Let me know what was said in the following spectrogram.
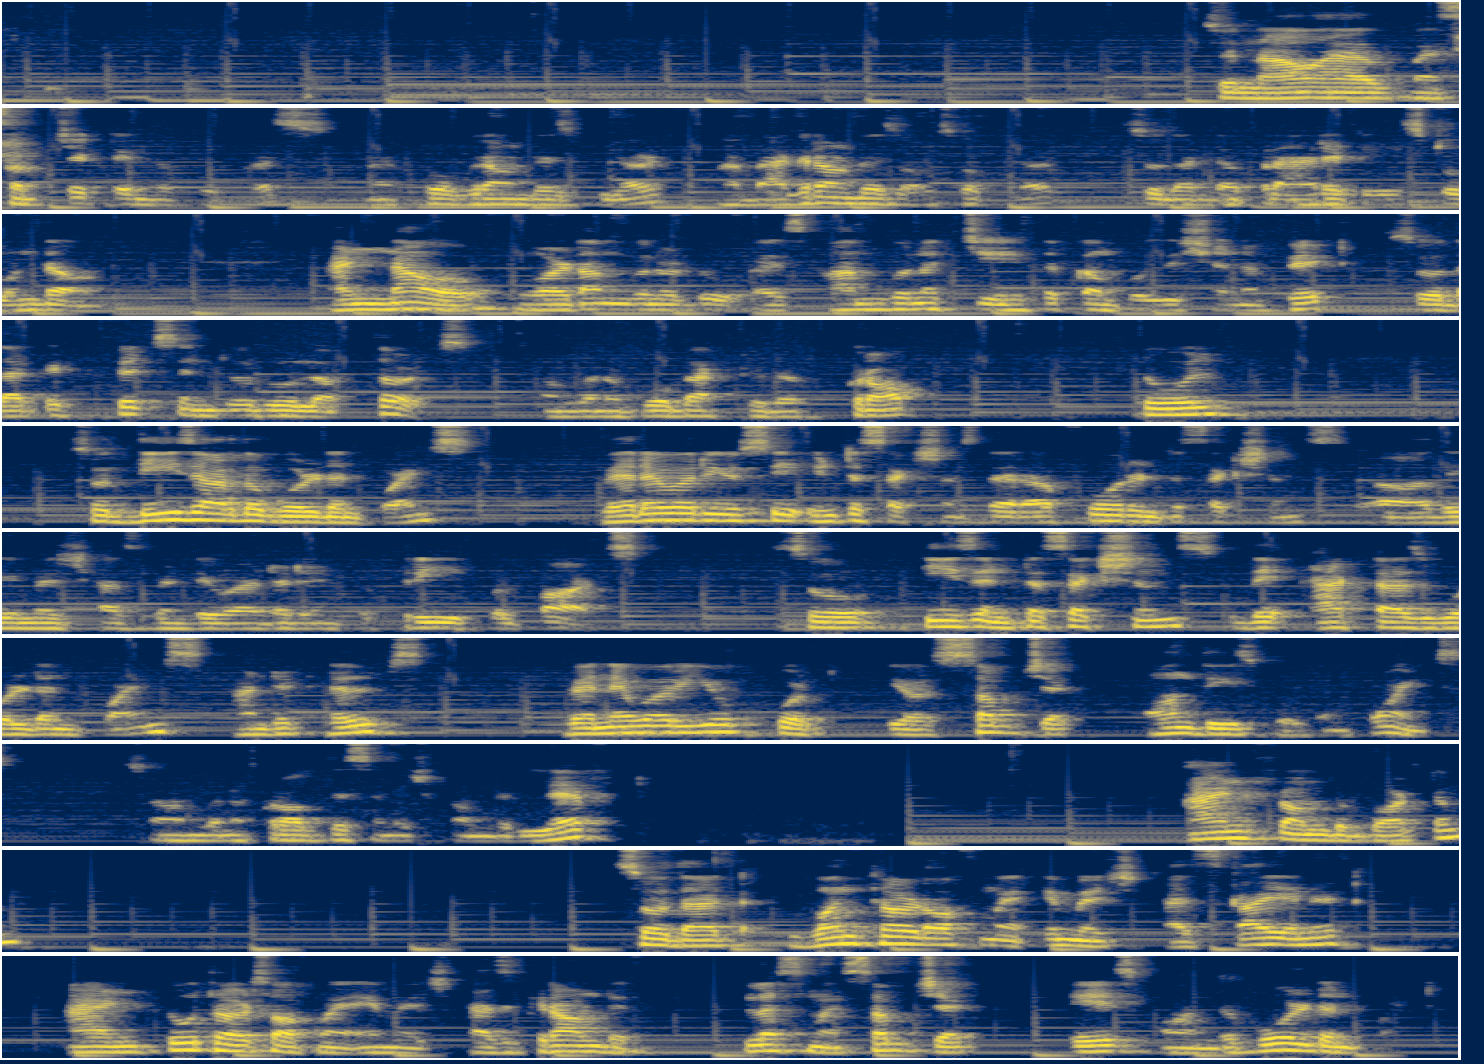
So now I have my subject in the focus. My foreground is blurred. My background is also blurred so that the priority is toned down and now what I'm going to do is I'm going to change the composition a bit so that it fits into rule of thirds. I'm going to go back to the crop tool. So these are the golden points. Wherever you see intersections, there are four intersections. Uh, the image has been divided into three equal parts. So these intersections, they act as golden points and it helps whenever you put your subject on these golden points. So I'm going to crop this image from the left and from the bottom so that one third of my image has sky in it and two thirds of my image has ground in it plus my subject is on the golden point.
